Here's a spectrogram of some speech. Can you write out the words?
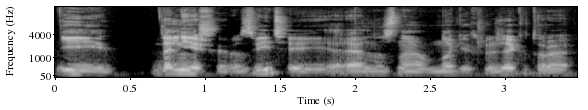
и дальнейшее развитие. Я реально знаю многих людей, которые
